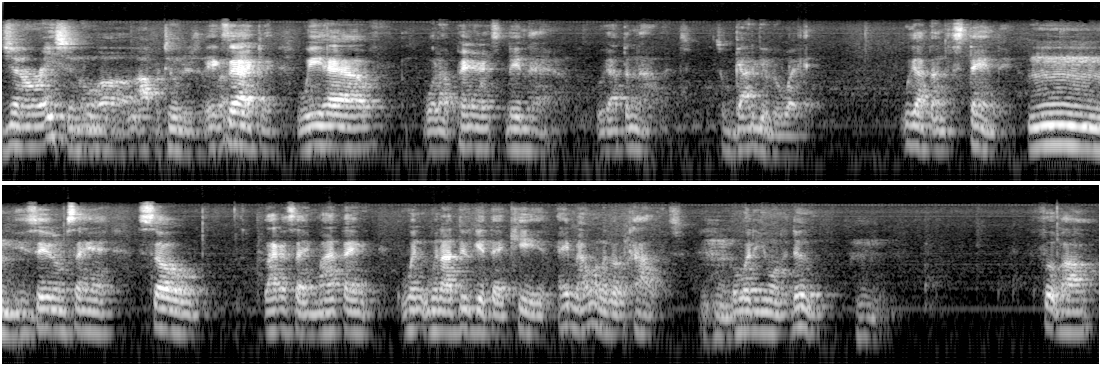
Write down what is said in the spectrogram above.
generational uh, opportunities. Exactly. We have what our parents didn't have. We got the knowledge. So we got to give it away. We got the understanding. Mm. You see what I'm saying? So, like I say, my thing when when I do get that kid, hey man, I want to go to college. Mhm. But what do you want to do? Mhm. Football.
